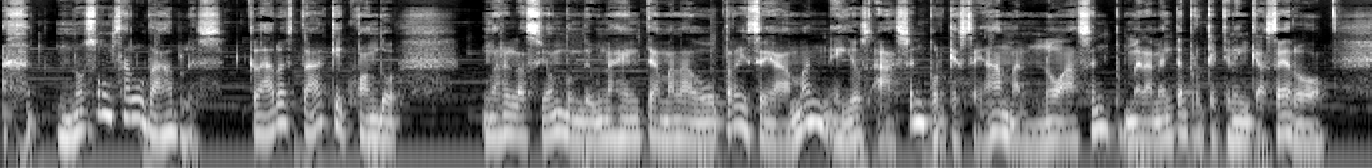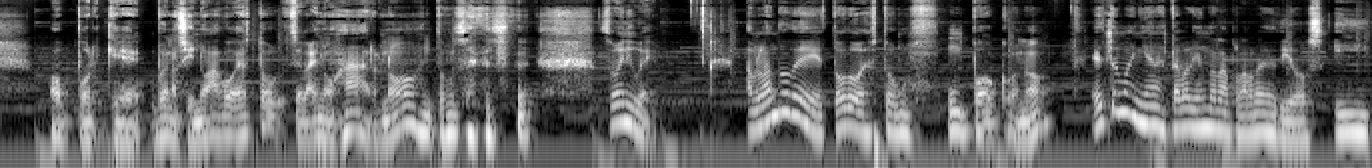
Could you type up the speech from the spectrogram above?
no son saludables. Claro está que cuando una relación donde una gente ama a la otra y se aman, ellos hacen porque se aman, no hacen meramente porque tienen que hacer o, o porque, bueno, si no hago esto, se va a enojar, ¿no? Entonces, so anyway, hablando de todo esto un poco, ¿no? Esta mañana estaba leyendo la palabra de Dios y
